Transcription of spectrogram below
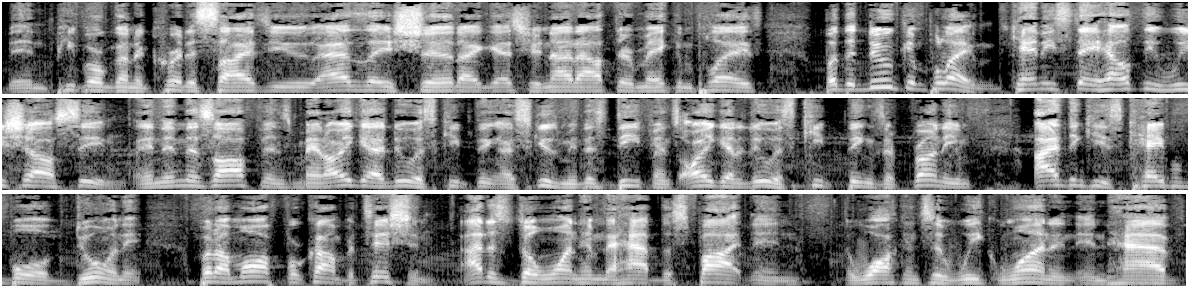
then people are going to criticize you as they should. I guess you're not out there making plays. But the dude can play. Can he stay healthy? We shall see. And in this offense, man, all you got to do is keep things, excuse me, this defense, all you got to do is keep things in front of him. I think he's capable of doing it, but I'm all for competition. I just don't want him to have the spot and walk into week one and, and have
